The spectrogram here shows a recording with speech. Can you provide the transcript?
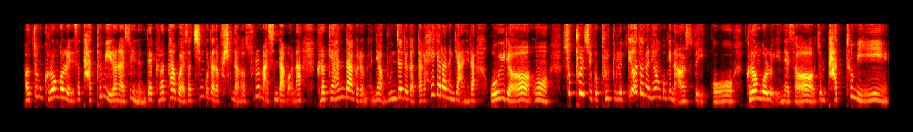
어, 좀 그런 걸로 인해서 다툼이 일어날 수 있는데 그렇다고 해서 친구들하고 휙 나가서 술을 마신다거나 그렇게 한다 그러면요. 문제를 갖다가 해결하는 게 아니라 오히려 어, 숲을 지고 불길로 뛰어드는 형국이 나올 수도 있고 그런 걸로 인해서 좀 다툼이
